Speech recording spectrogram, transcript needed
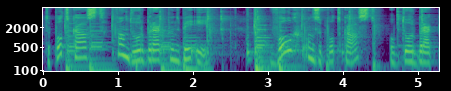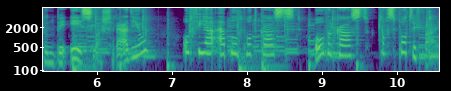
de podcast van doorbraak.be. Volg onze podcast op doorbraak.be/radio of via Apple Podcasts, Overcast of Spotify.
